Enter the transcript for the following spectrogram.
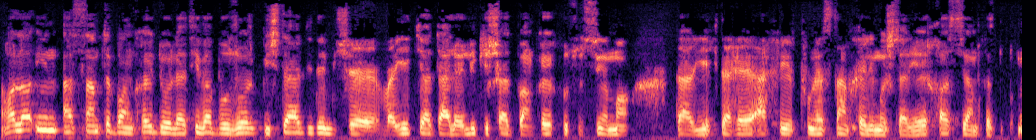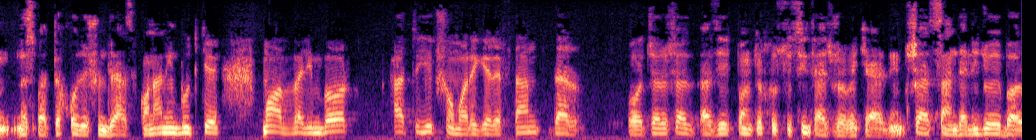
حالا این از سمت بانک های دولتی و بزرگ بیشتر دیده میشه و یکی از دلایلی که شاید بانک های خصوصی ما در یک دهه اخیر تونستن خیلی مشتری های خاصی هم نسبت به خودشون جذب کنن این بود که ما اولین بار حتی یک شماره گرفتن در باجه رو شاید از یک بانک خصوصی تجربه کردیم. شاید صندلی جلوی با...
